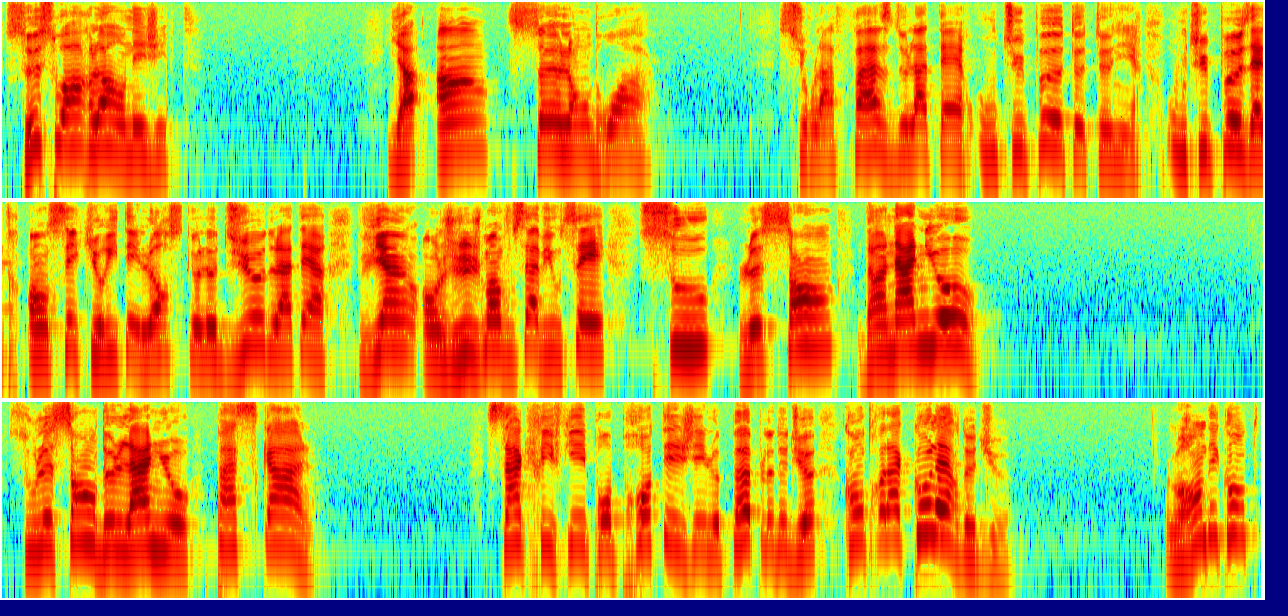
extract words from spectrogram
Ce soir-là en Égypte, il y a un seul endroit sur la face de la terre où tu peux te tenir, où tu peux être en sécurité lorsque le Dieu de la terre vient en jugement. Vous savez où c'est? Sous le sang d'un agneau sous le sang de l'agneau pascal, sacrifié pour protéger le peuple de Dieu contre la colère de Dieu. Vous vous rendez compte?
